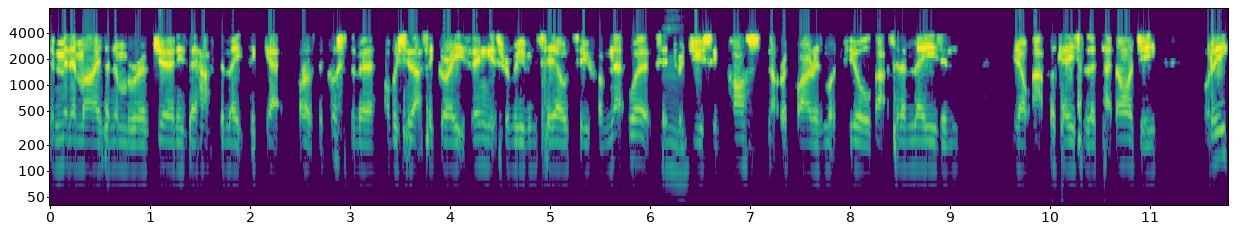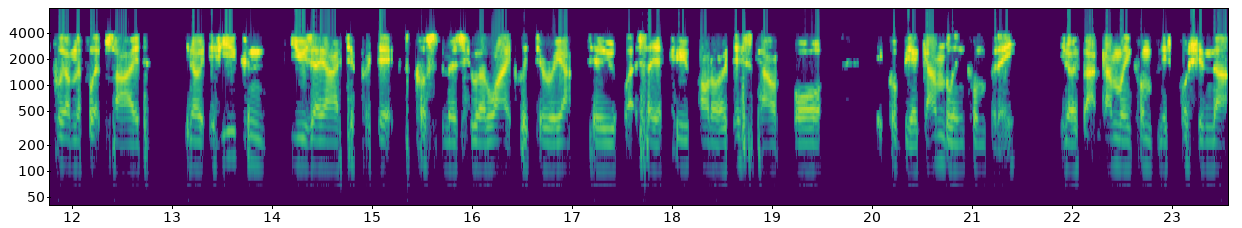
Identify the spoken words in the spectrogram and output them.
to minimize the number of journeys they have to make to get products to customer. Obviously, that's a great thing. It's removing CO2 from networks. It's mm. reducing costs, not requiring as much fuel. That's an amazing, you know, application of the technology. But equally, on the flip side, you know, if you can use AI to predict customers who are likely to react to, let's say, a coupon or a discount, or it could be a gambling company. You know, if that gambling company is pushing that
